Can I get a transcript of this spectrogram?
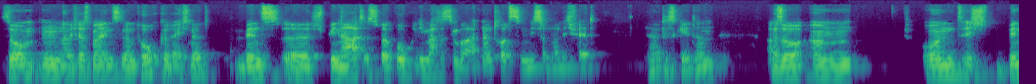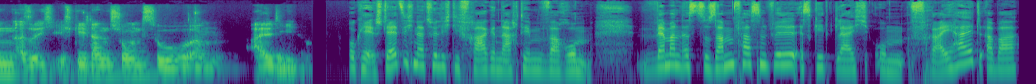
So, hm, habe ich das mal insgesamt hochgerechnet. Wenn es äh, Spinat ist oder Brokkoli, macht es den Braten halt trotzdem nicht sonderlich fett. Ja, das geht dann. Also, ähm, und ich bin, also ich, ich gehe dann schon zu ähm, Aldi. Okay, es stellt sich natürlich die Frage nach dem Warum. Wenn man es zusammenfassen will, es geht gleich um Freiheit, aber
